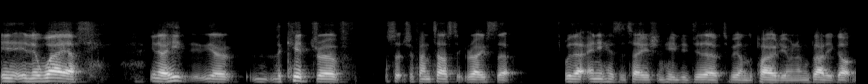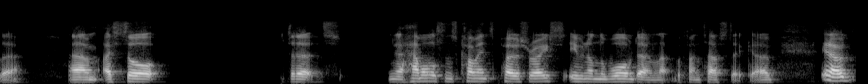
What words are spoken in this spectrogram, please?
in, in a way, I think you know, he, you know, the kid drove such a fantastic race that without any hesitation, he deserved to be on the podium, and I'm glad he got there. Um, I thought that, you know, Hamilton's comments post race, even on the warm down lap, were fantastic. Um, you know,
